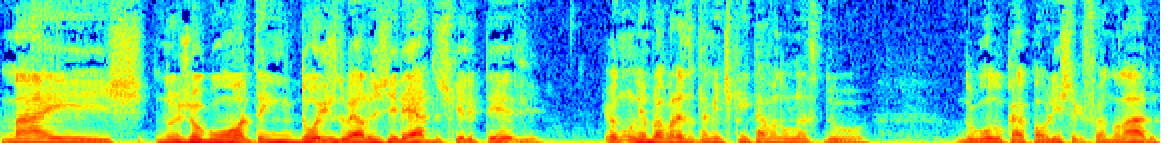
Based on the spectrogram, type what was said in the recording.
mas no jogo ontem, em dois duelos diretos que ele teve, eu não lembro agora exatamente quem estava no lance do, do gol do Caio Paulista, que foi anulado,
